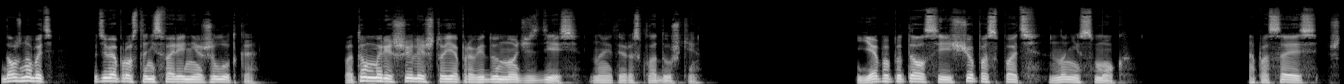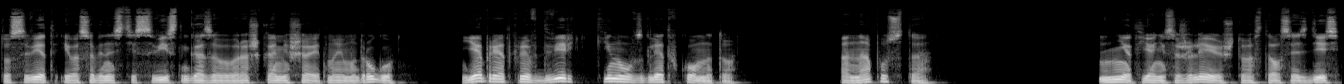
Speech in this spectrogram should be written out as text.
Должно быть, у тебя просто несварение желудка. Потом мы решили, что я проведу ночь здесь, на этой раскладушке. Я попытался еще поспать, но не смог. Опасаясь, что свет и в особенности свист газового рожка мешает моему другу, я, приоткрыв дверь, кинул взгляд в комнату. Она пуста. Нет, я не сожалею, что остался здесь.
